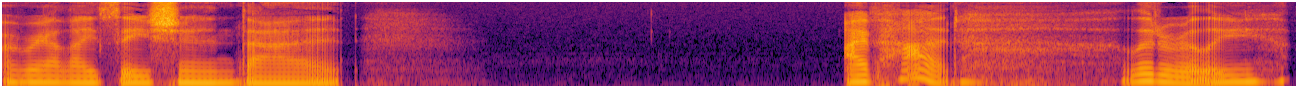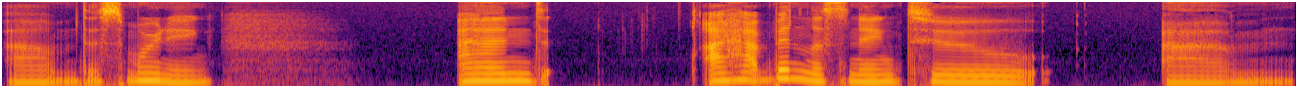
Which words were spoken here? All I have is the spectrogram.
a realization that I've had literally um, this morning. And I have been listening to um,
